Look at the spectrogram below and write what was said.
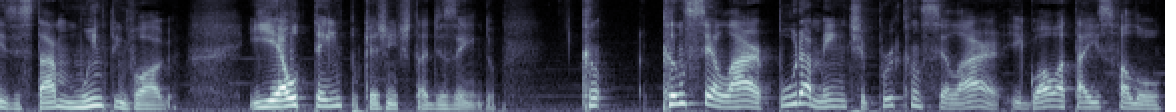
está muito em voga. E é o tempo que a gente está dizendo. Can cancelar puramente por cancelar, igual a Thaís falou,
